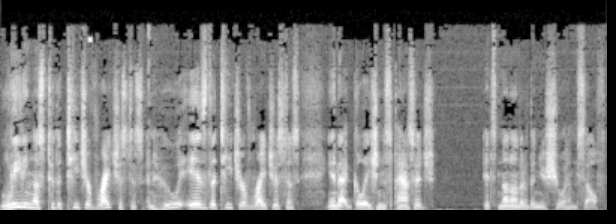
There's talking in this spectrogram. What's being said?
leading us to the teacher of righteousness. And who is the teacher of righteousness in that Galatians passage? It's none other than Yeshua himself.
